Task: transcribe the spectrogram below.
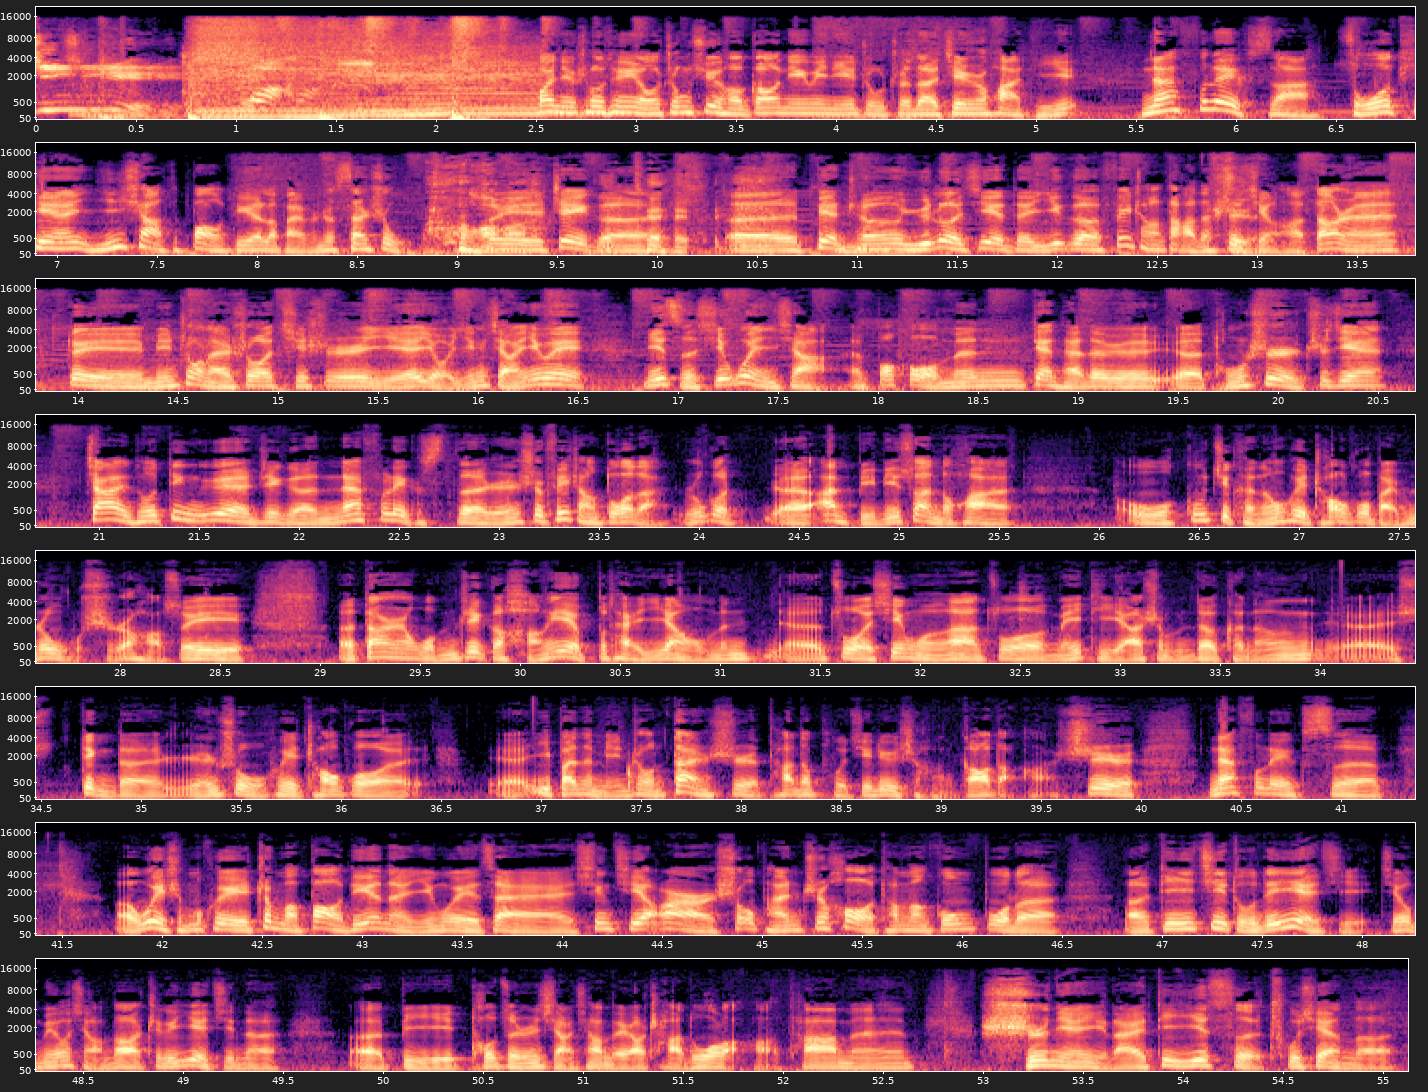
今日话题，欢迎收听由中讯和高宁为您主持的今日话题。Netflix 啊，昨天一下子暴跌了百分之三十五，所以这个呃变成娱乐界的一个非常大的事情啊。当然，对民众来说其实也有影响，因为你仔细问一下，呃，包括我们电台的呃同事之间，家里头订阅这个 Netflix 的人是非常多的。如果呃按比例算的话。我估计可能会超过百分之五十哈，所以，呃，当然我们这个行业不太一样，我们呃做新闻啊、做媒体啊什么的，可能呃定的人数会超过呃一般的民众，但是它的普及率是很高的啊。是 Netflix，呃为什么会这么暴跌呢？因为在星期二收盘之后，他们公布了呃第一季度的业绩，结果没有想到这个业绩呢，呃比投资人想象的要差多了啊。他们十年以来第一次出现了。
